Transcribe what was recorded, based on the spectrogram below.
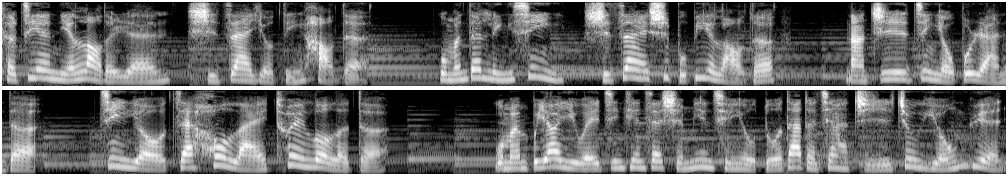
可见年老的人实在有顶好的。我们的灵性实在是不必老的，哪知竟有不然的，竟有在后来退落了的。我们不要以为今天在神面前有多大的价值，就永远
